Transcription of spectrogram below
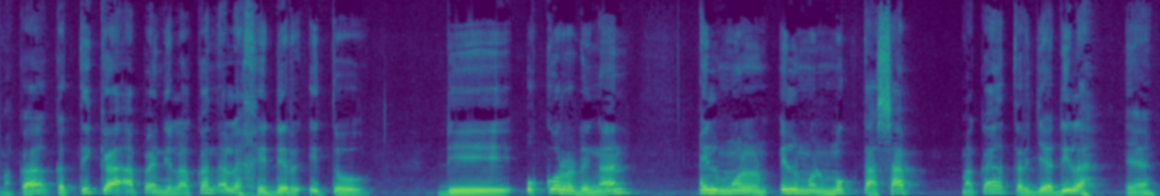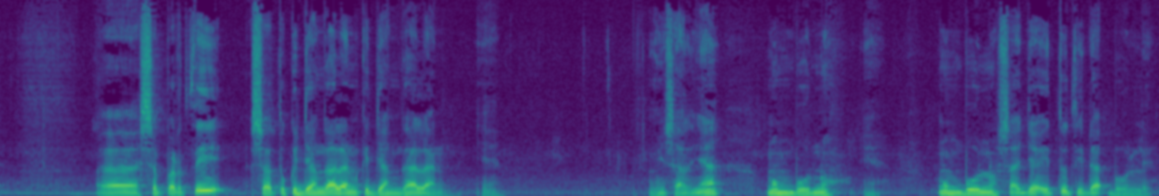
Maka ketika apa yang dilakukan oleh Khidir itu diukur dengan ilmu ilmu muktasab maka terjadilah ya e, seperti suatu kejanggalan-kejanggalan ya. Misalnya membunuh ya. Membunuh saja itu tidak boleh.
